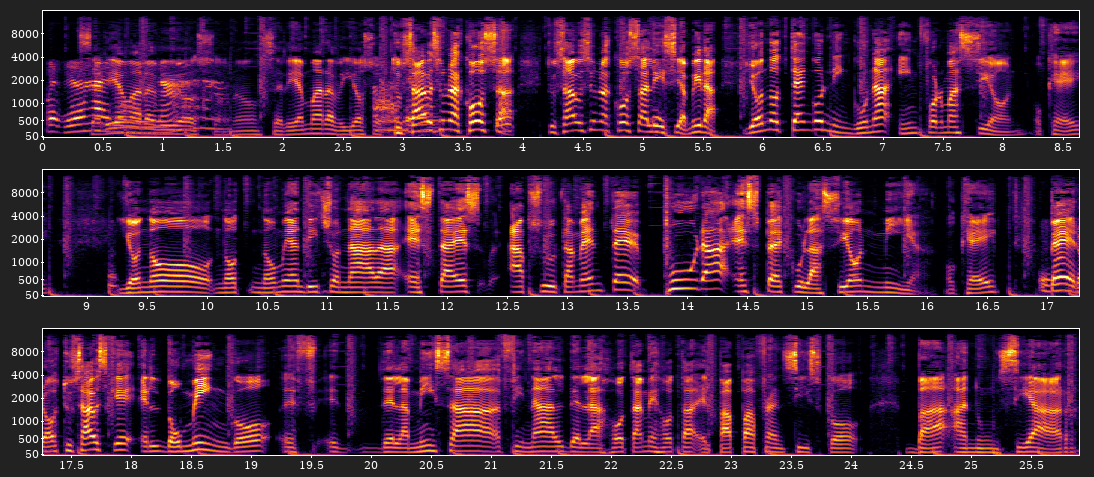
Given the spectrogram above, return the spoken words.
Pues Dios Sería maravilloso, ¿no? Sería maravilloso. Tú sabes una cosa, tú sabes una cosa, Alicia. Mira, yo no tengo ninguna información, ¿ok? Yo no, no, no me han dicho nada. Esta es absolutamente pura especulación mía, ¿ok? Pero tú sabes que el domingo eh, eh, de la misa final de la JMJ, el Papa Francisco va a anunciar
